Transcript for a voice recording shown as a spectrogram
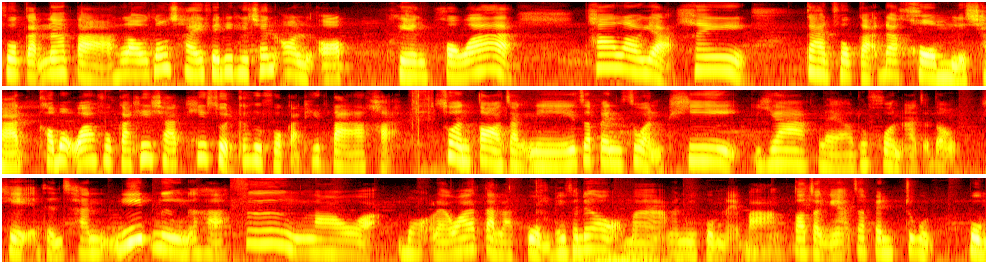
โฟกัสหน้าตา เราต้องใช้ face detection on หรือ off เพียงเพราะว่าถ้าเราอยากให้ การโฟกัสดะคมหรือชัด เขาบอกว่าโฟกัสที่ชัดที่สุดก็คือโฟกัสที่ตาค่ะ ส่วนต่อจากนี้จะเป็นส่วนที่ยากแล้วทุกคนอาจจะต้อง pay attention นิดนึงนะคะ ซึ่งเราอะบอกแล้วว่าแต่ละปุ่มที่เฟนเดอร์ออกมา มันมีปุ่มไหนบ้าง ต่อจากนี้จะเป็นจุดปุ่ม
